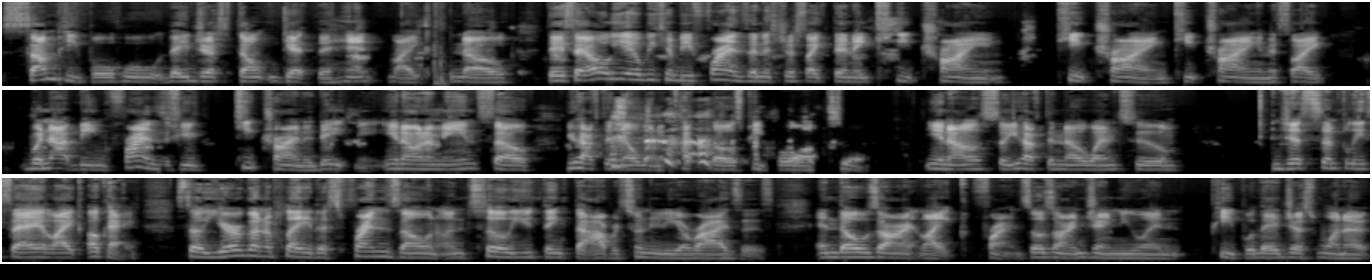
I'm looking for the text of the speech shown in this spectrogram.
some people who they just don't get the hint. Like, no, they say, oh, yeah, we can be friends. And it's just like, then they keep trying, keep trying, keep trying. And it's like, we're not being friends if you keep trying to date me. You know what I mean? So you have to know when to cut those people off too. You know, so you have to know when to just simply say like okay so you're going to play this friend zone until you think the opportunity arises and those aren't like friends those aren't genuine people they just want to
